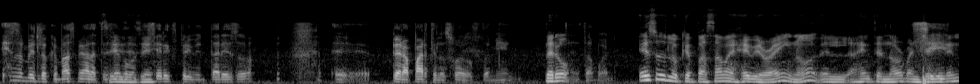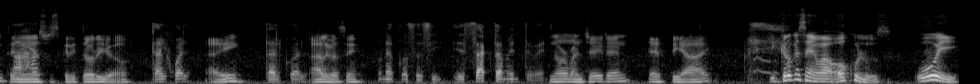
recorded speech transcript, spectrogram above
Eso es lo que más me llama la atención, Sí, como sí. quisiera experimentar eso. Eh, pero aparte los juegos también Pero están buenos. eso es lo que pasaba en Heavy Rain, ¿no? El agente Norman Jaden tenía ajá. su escritorio Tal cual, ahí. tal cual. Algo así. Una cosa así. Exactamente, ven. Norman Jaden, FBI. Y creo que se llamaba Oculus. Uy,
